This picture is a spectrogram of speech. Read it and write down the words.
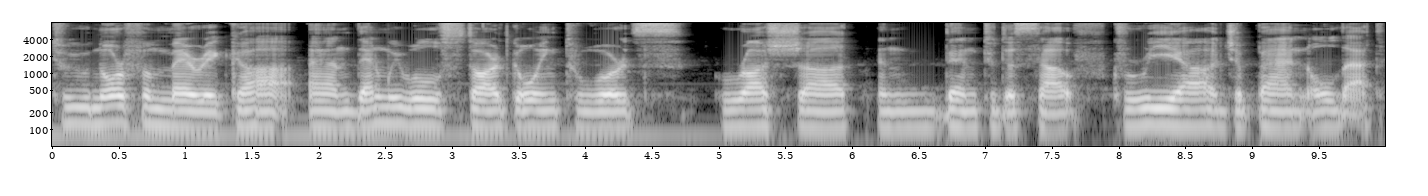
to North America and then we will start going towards Russia, and then to the south, Korea, Japan, all that.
